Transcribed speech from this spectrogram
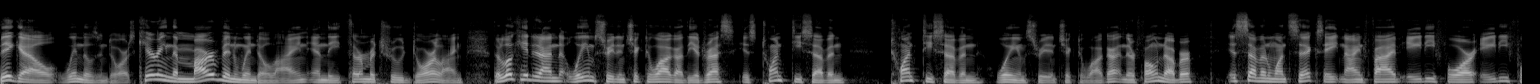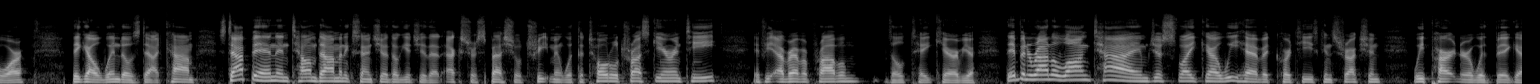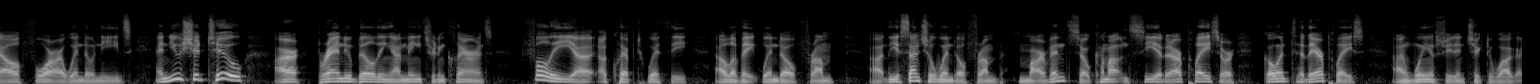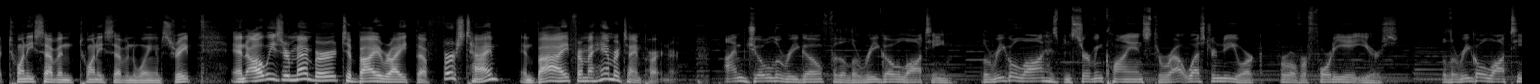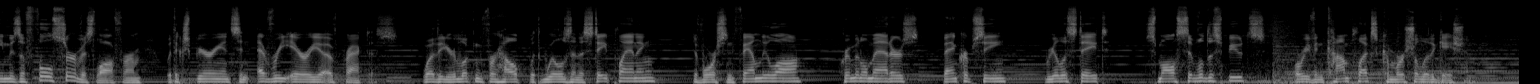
Big L Windows and Doors, carrying the Marvin window line and the Therma-Tru door line. They're located on William Street in Cheektowaga. The address is 27 27 William Street in Cheektowaga, and their phone number is 716 895 8484, biglwindows.com. Stop in and tell them Domenic sent you. They'll get you that extra special treatment with the total trust guarantee. If you ever have a problem, they'll take care of you. They've been around a long time, just like uh, we have at Cortese Construction. We partner with Big L for our window needs, and you should too. Our brand new building on Main Street in Clarence fully uh, equipped with the Elevate window from uh, the Essential window from Marvin. So come out and see it at our place or go into their place on William Street in Cheektowaga, 2727 William Street. And always remember to buy right the first time and buy from a Hammer Time partner. I'm Joe Lorigo for the Lorigo Law Team. Lorigo Law has been serving clients throughout Western New York for over 48 years. The Lorigo Law Team is a full service law firm with experience in every area of practice. Whether you're looking for help with wills and estate planning, divorce and family law, criminal matters, bankruptcy, real estate, small civil disputes, or even complex commercial litigation,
